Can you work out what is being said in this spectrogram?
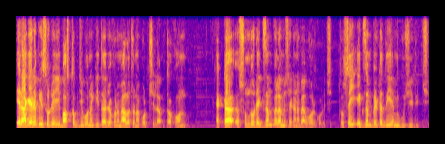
এর আগের এপিসোডে এই বাস্তব জীবনে গীতা যখন আমি আলোচনা করছিলাম, তখন একটা সুন্দর এক্সাম্পল আমি সেখানে ব্যবহার করেছি। তো সেই এক্সাম্পলটা দিয়ে আমি বুঝিয়ে দিচ্ছি।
